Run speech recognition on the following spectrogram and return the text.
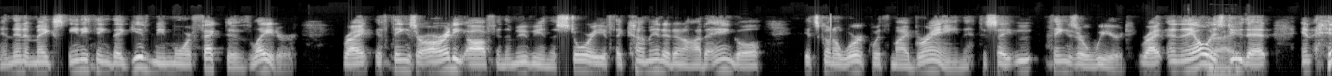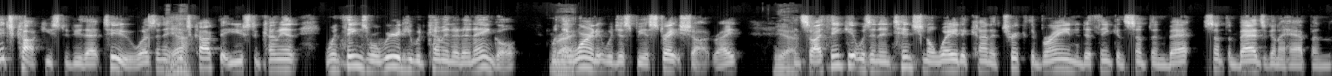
and then it makes anything they give me more effective later, right? If things are already off in the movie and the story, if they come in at an odd angle, it's going to work with my brain to say things are weird, right? And they always do that. And Hitchcock used to do that too, wasn't it? Yeah. Hitchcock that used to come in when things were weird, he would come in at an angle. When they weren't, it would just be a straight shot, right? Yeah. And so I think it was an intentional way to kind of trick the brain into thinking something bad, something bad's going to happen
